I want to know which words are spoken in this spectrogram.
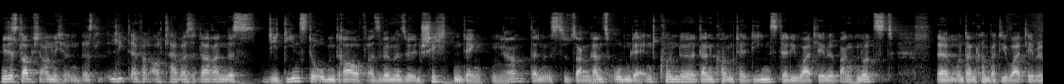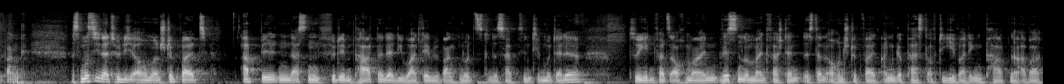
Nee, das glaube ich auch nicht. Und das liegt einfach auch teilweise daran, dass die Dienste obendrauf, also wenn wir so in Schichten denken, ja, dann ist sozusagen ganz oben der Endkunde, dann kommt der Dienst, der die White Label Bank nutzt ähm, und dann kommt halt die White Label Bank. Das muss sich natürlich auch immer ein Stück weit abbilden lassen für den Partner, der die White Label Bank nutzt. Und deshalb sind die Modelle, so jedenfalls auch mein Wissen und mein Verständnis, dann auch ein Stück weit angepasst auf die jeweiligen Partner. Aber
